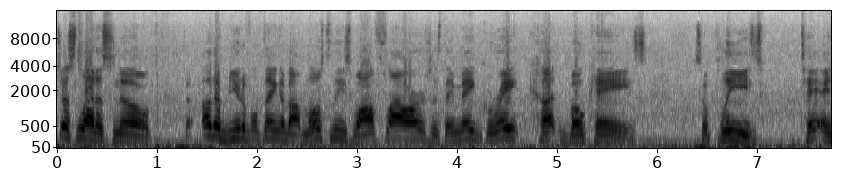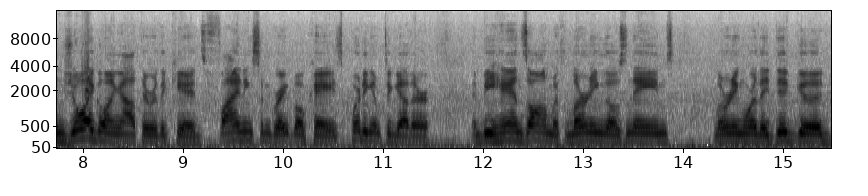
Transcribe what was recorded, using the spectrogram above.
just let us know. The other beautiful thing about most of these wildflowers is they make great cut bouquets. So please, enjoy going out there with the kids, finding some great bouquets, putting them together, and be hands-on with learning those names, learning where they did good,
